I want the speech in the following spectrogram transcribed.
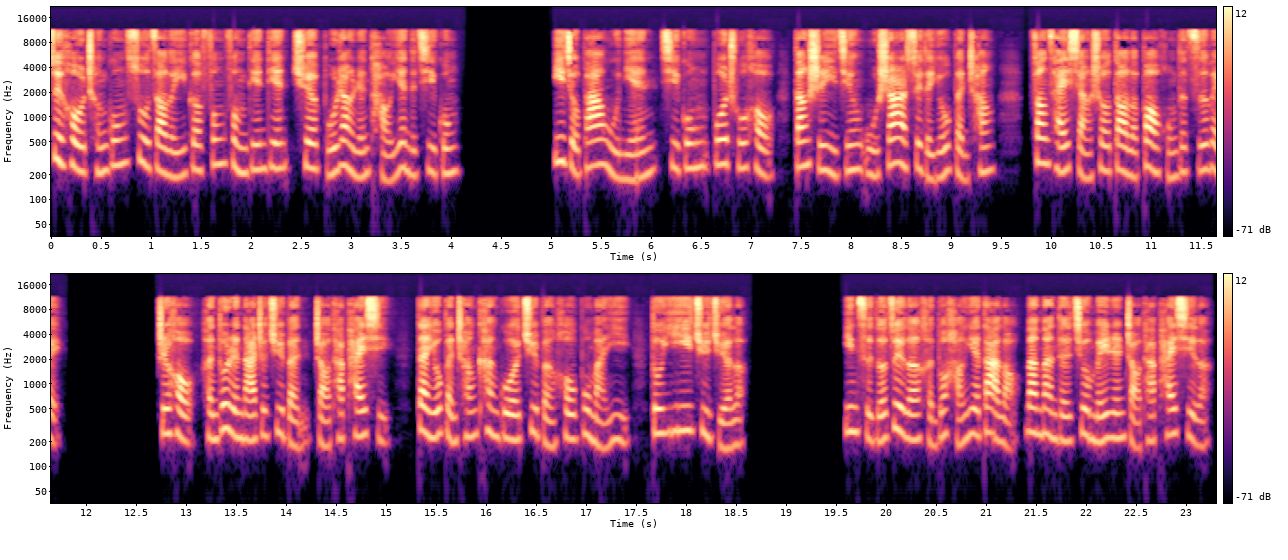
最后成功塑造了一个疯疯癫癫却不让人讨厌的济公。一九八五年济公播出后，当时已经五十二岁的游本昌方才享受到了爆红的滋味。之后，很多人拿着剧本找他拍戏，但游本昌看过剧本后不满意，都一一拒绝了。因此得罪了很多行业大佬，慢慢的就没人找他拍戏了。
